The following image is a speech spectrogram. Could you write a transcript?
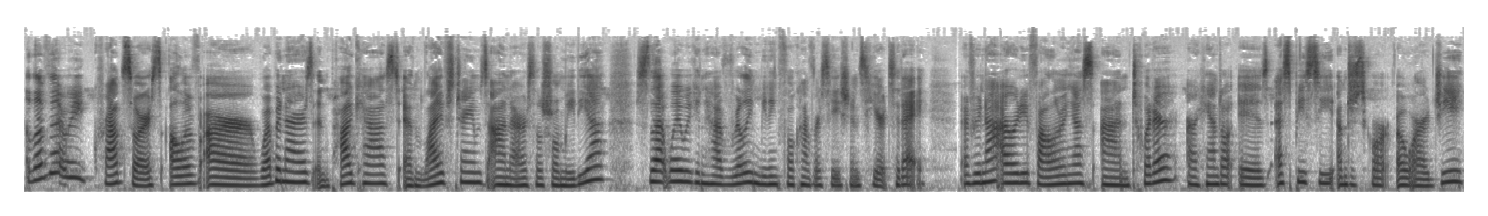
I love that we crowdsource all of our webinars and podcasts and live streams on our social media so that way we can have really meaningful conversations here today. If you're not already following us on Twitter, our handle is SBC underscore ORG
